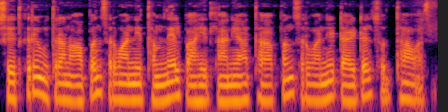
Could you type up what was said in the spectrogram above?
शेतकरी मित्रांनो आपण सर्वांनी थंबनेल पाहितला आणि आता आपण सर्वांनी टायटल सुद्धा वाचले.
